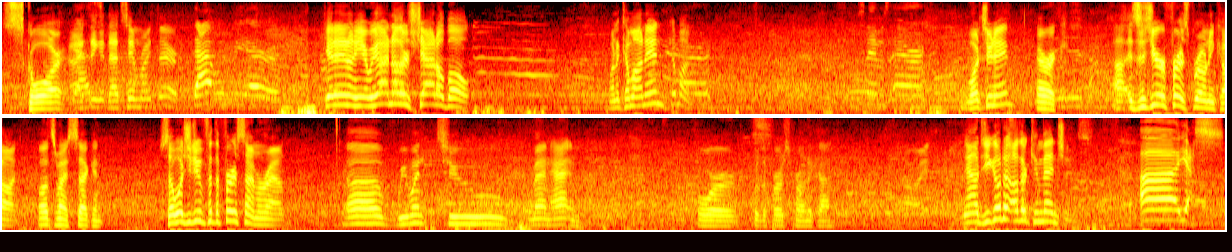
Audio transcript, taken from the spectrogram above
Score. I think that's him right there. That would be Eric. Get in on here. We got another shadow bolt. Want to come on in? Come on. His name is Eric. What's your name? Eric. Uh, is this your first BronyCon? Well, it's my second. So what'd you do for the first time around? Uh, we went to Manhattan for for the first BronyCon. Now, do you go to other conventions? Uh, yes.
